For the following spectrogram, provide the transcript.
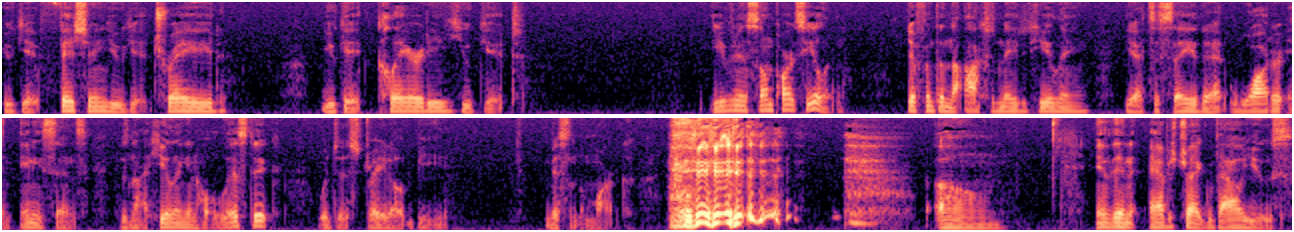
You get fishing, you get trade, you get clarity, you get even in some parts healing. Different than the oxygenated healing Yet to say that water in any sense is not healing and holistic would just straight up be missing the mark. um, and then abstract values.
